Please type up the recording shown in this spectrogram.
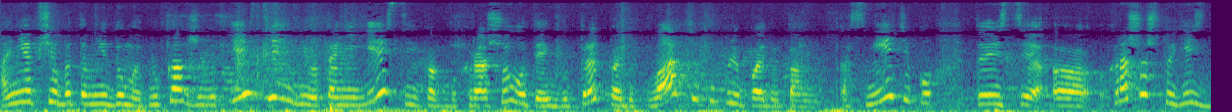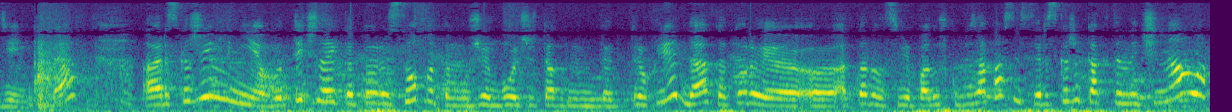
они вообще об этом не думают. Ну как же, вот есть деньги, вот они есть, и как бы хорошо, вот я их буду тратить, пойду платье куплю, пойду там косметику. То есть э, хорошо, что есть деньги, да? А расскажи мне, вот ты человек, который с опытом уже больше так, ну, трех лет, да, который э, откладывал себе подушку безопасности, расскажи, как ты начинала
